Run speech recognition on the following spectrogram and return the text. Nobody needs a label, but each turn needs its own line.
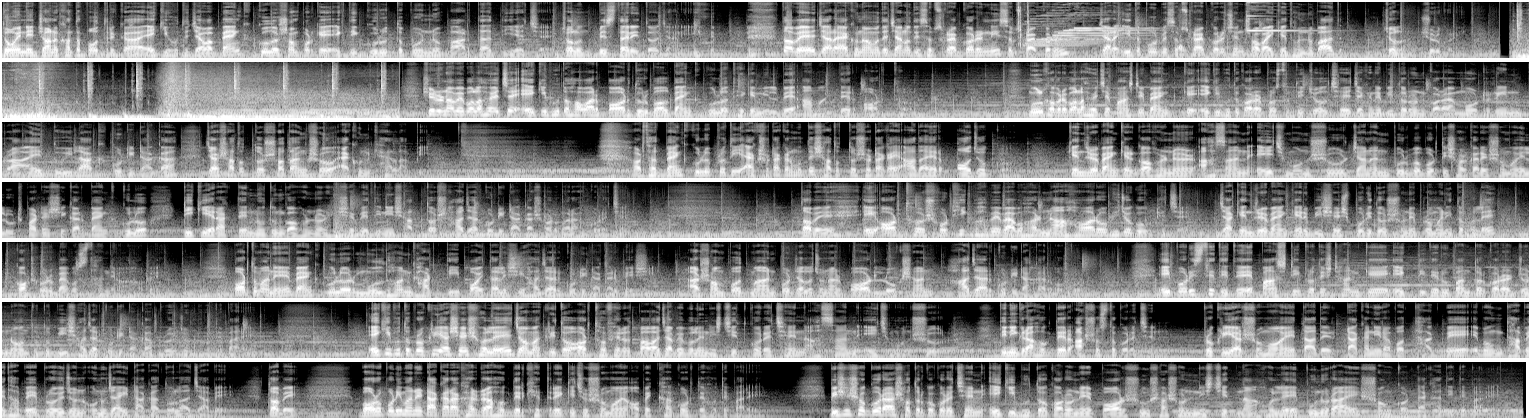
দৈনিক জনখান্ত পত্রিকা একই হতে যাওয়া ব্যাংকগুলো সম্পর্কে একটি গুরুত্বপূর্ণ বার্তা দিয়েছে। চলুন বিস্তারিত জানি। তবে যারা এখনও আমাদের চ্যানেলটি সাবস্ক্রাইব করেননি, সাবস্ক্রাইব করুন। যারা ইতিপূর্বে সাবস্ক্রাইব করেছেন, সবাইকে ধন্যবাদ। চলুন, শুরু করি। শিরোনামে বলা হয়েছে, একীভূত হওয়ার পর দুর্বল ব্যাংকগুলো থেকে মিলবে আমান্তের অর্থ। মূল খবরে বলা হয়েছে, পাঁচটি ব্যাংককে একীভূত করার প্রস্তুতি চলছে, যেখানে বিতরণ করা মোট ঋণ প্রায় দুই লাখ কোটি টাকা যার সাতাত্তর শতাংশ এখন খেলাপি। অর্থাৎ ব্যাংকগুলো প্রতি একশো টাকার মধ্যে সাতাত্তরশো টাকায় আদায়ের অযোগ্য। কেন্দ্রীয় ব্যাংকের গভর্নর আহসান এইচ মনসুর জানান, পূর্ববর্তী সরকারের সময়ে লুটপাটের শিকার ব্যাংকগুলো টিকিয়ে রাখতে নতুন গভর্নর হিসেবে তিনি সাতাশ হাজার কোটি টাকা সরবরাহ করেছেন। তবে এই অর্থ সঠিকভাবে ব্যবহার না হওয়ার অভিযোগও উঠেছে, যা কেন্দ্রীয় ব্যাংকের বিশেষ পরিদর্শনে প্রমাণিত হলে কঠোর ব্যবস্থা নেওয়া হবে। বর্তমানে ব্যাংকগুলোর মূলধন ঘাটতি পঁয়তাল্লিশ হাজার কোটি টাকার বেশি, আর সম্পদ মান পর্যালোচনার পর লোকসান হাজার কোটি টাকার ওপর। এই পরিস্থিতিতে পাঁচটি প্রতিষ্ঠানকে একটিতে রূপান্তর করার জন্য অন্তত বিশ হাজার কোটি টাকা প্রয়োজন হতে পারে। একীভূত প্রক্রিয়া শেষ হলে জমাকৃত অর্থ ফেরত পাওয়া যাবে বলে নিশ্চিত করেছেন আহসান এইচ মনসুর। তিনি গ্রাহকদের আশ্বস্ত করেছেন। প্রক্রিয়ার সময় তাদের টাকা নিরাপদ থাকবে এবং ধাপে ধাপে প্রয়োজন অনুযায়ী টাকা তোলা যাবে। তবে, বড় পরিমাণে টাকা রাখার গ্রাহকদের ক্ষেত্রে কিছু সময় অপেক্ষা করতে হতে পারে। বিশেষজ্ঞরা সতর্ক করেছেন, একীভূতকরণের পর সুশাসন নিশ্চিত না হলে পুনরায় সংকট দেখা দিতে পারে।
